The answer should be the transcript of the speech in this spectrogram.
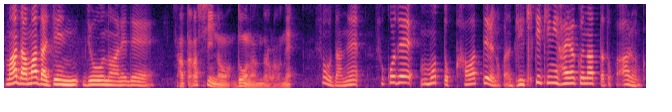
まだまだ現状のあれで。新しいのどうなんだろうねそうだね。そこでもっと変わってるのかな？劇的に速くなったとかあるんか？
